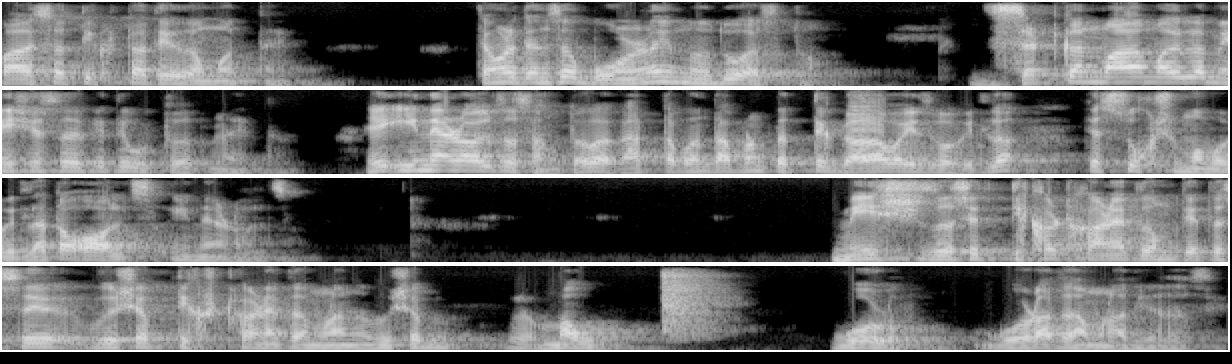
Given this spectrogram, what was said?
फारसं तिखटात हे जमत नाही. त्यामुळे त्यांचं बोलणंही मृदू असतं. झटकन मारामारीला मेशेसारखे ते उतरत नाहीत. हे इन अँड ऑलचं सांगतो बघा. आत्तापर्यंत आपण प्रत्येक गळावाईज बघितलं ते सूक्ष्म बघितलं. आता ऑल्स इन अँड ऑल्स मेष जसे तिखट खाण्यात जमते तसे वृषभ तिखट खाण्यात रमणार वृषभ माऊ गोड गोडात रमणार असे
